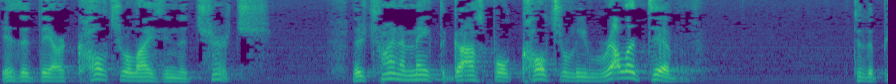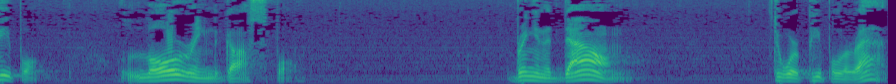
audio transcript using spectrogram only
is that they are culturalizing the church. They're trying to make the gospel culturally relative to the people, lowering the gospel, bringing it down to where people are at.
